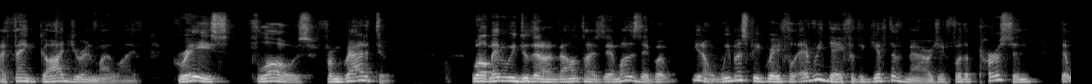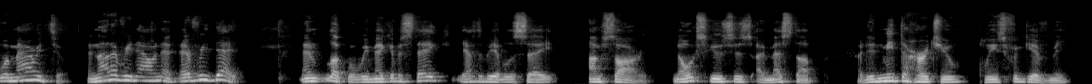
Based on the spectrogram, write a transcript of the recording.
I thank God you're in my life. Grace flows from gratitude. Well, maybe we do that on Valentine's Day and Mother's Day, but you know, we must be grateful every day for the gift of marriage and for the person that we're married to. And not every now and then, every day. And look, when we make a mistake, you have to be able to say, I'm sorry. No excuses. I messed up. I didn't mean to hurt you. Please forgive me.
